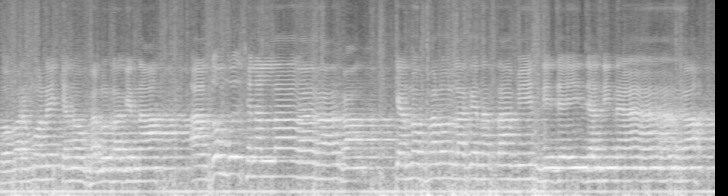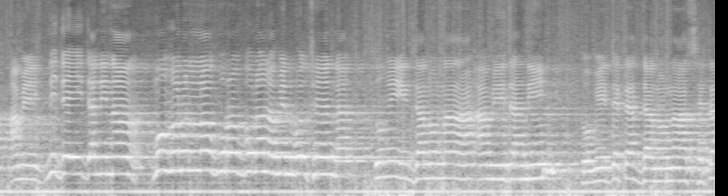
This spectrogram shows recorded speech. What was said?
তোমার মনে কেন ভালো লাগে না? আদম বলছেন আল্লাহ, কেন ভালো লাগে না তা আমি নিজেই জানি না। আমি নিজেই জানি না। মোহন আল্লাহ বলছেন, তুমি জানো না, আমি জানি। তুমি যেটা জানো না, সেটা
